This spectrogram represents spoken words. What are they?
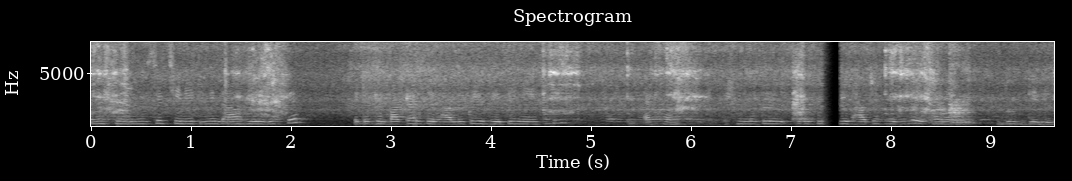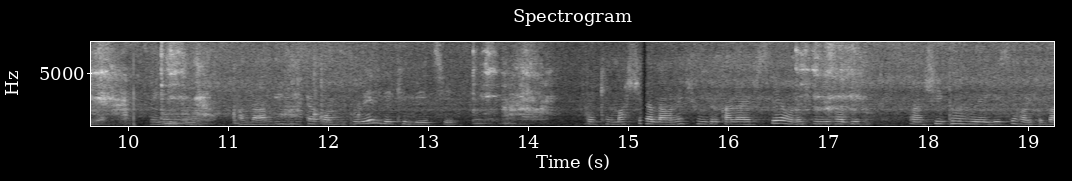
অনেক সুন্দর হয়েছে। চিনি টিনি দেওয়া হয়ে গেছে। এটাকে বাটার দিয়ে ভালো করে ভেজে নিয়েছি। এখন সুন্দর করে পুরোপুরি ভাজা হয়ে গেলে এখানে দুধ দিয়ে দেবো। এই দুধ। আমরা আগে দুধটা গরম করে রেখে দিয়েছি। দেখেন মাসাল্লাহ অনেক সুন্দর কালার আসছে। অনেক সুন্দরভাবে সিদ্ধ হয়ে গেছে হয়তো বা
